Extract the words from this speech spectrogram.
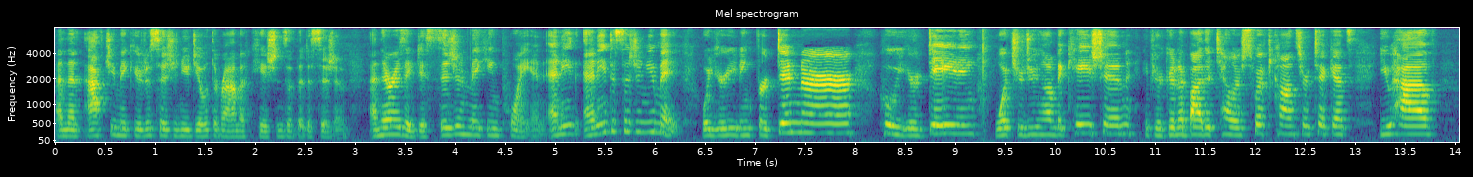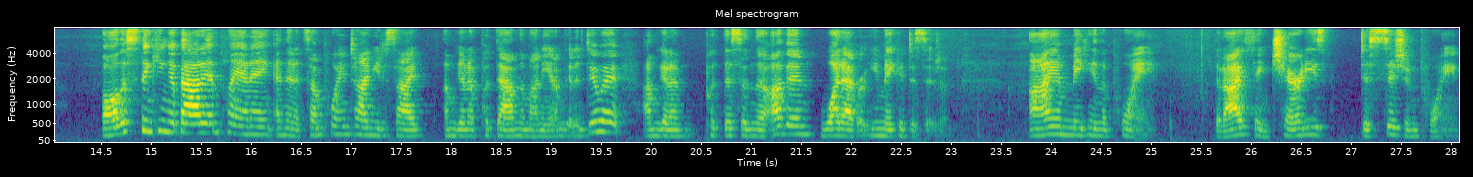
and then after you make your decision you deal with the ramifications of the decision. And there is a decision making point in any any decision you make what you're eating for dinner who you're dating what you're doing on vacation. If you're going to buy the taylor swift concert tickets you have all this thinking about it and planning and then at some point in time you decide i'm going to put down the money and i'm going to do it i'm going to put this in the oven whatever you make a decision i am making the point that i think charity's decision point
